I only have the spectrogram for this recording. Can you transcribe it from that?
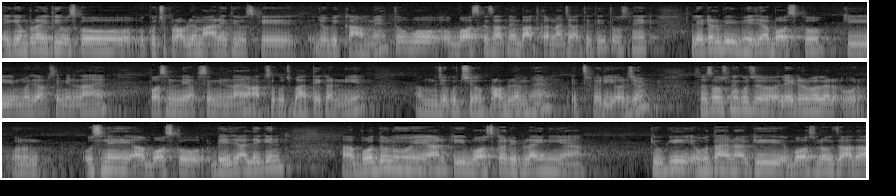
एक एम्प्लॉय थी, उसको कुछ प्रॉब्लम आ रही थी उसके जो भी काम में तो वो बॉस के साथ में बात करना चाहती थी तो उसने एक लेटर भी भेजा बॉस को कि मुझे आपसे मिलना है पर्सनली आपसे मिलना है, आपसे कुछ बातें करनी है मुझे कुछ प्रॉब्लम है इट्स वेरी अर्जेंट तो ऐसा उसने कुछ लेटर वगैरह और उसने बॉस को भेजा। लेकिन बहुत दिन हुए यार कि बॉस का रिप्लाई नहीं आया। क्योंकि होता है ना कि बॉस लोग ज़्यादा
